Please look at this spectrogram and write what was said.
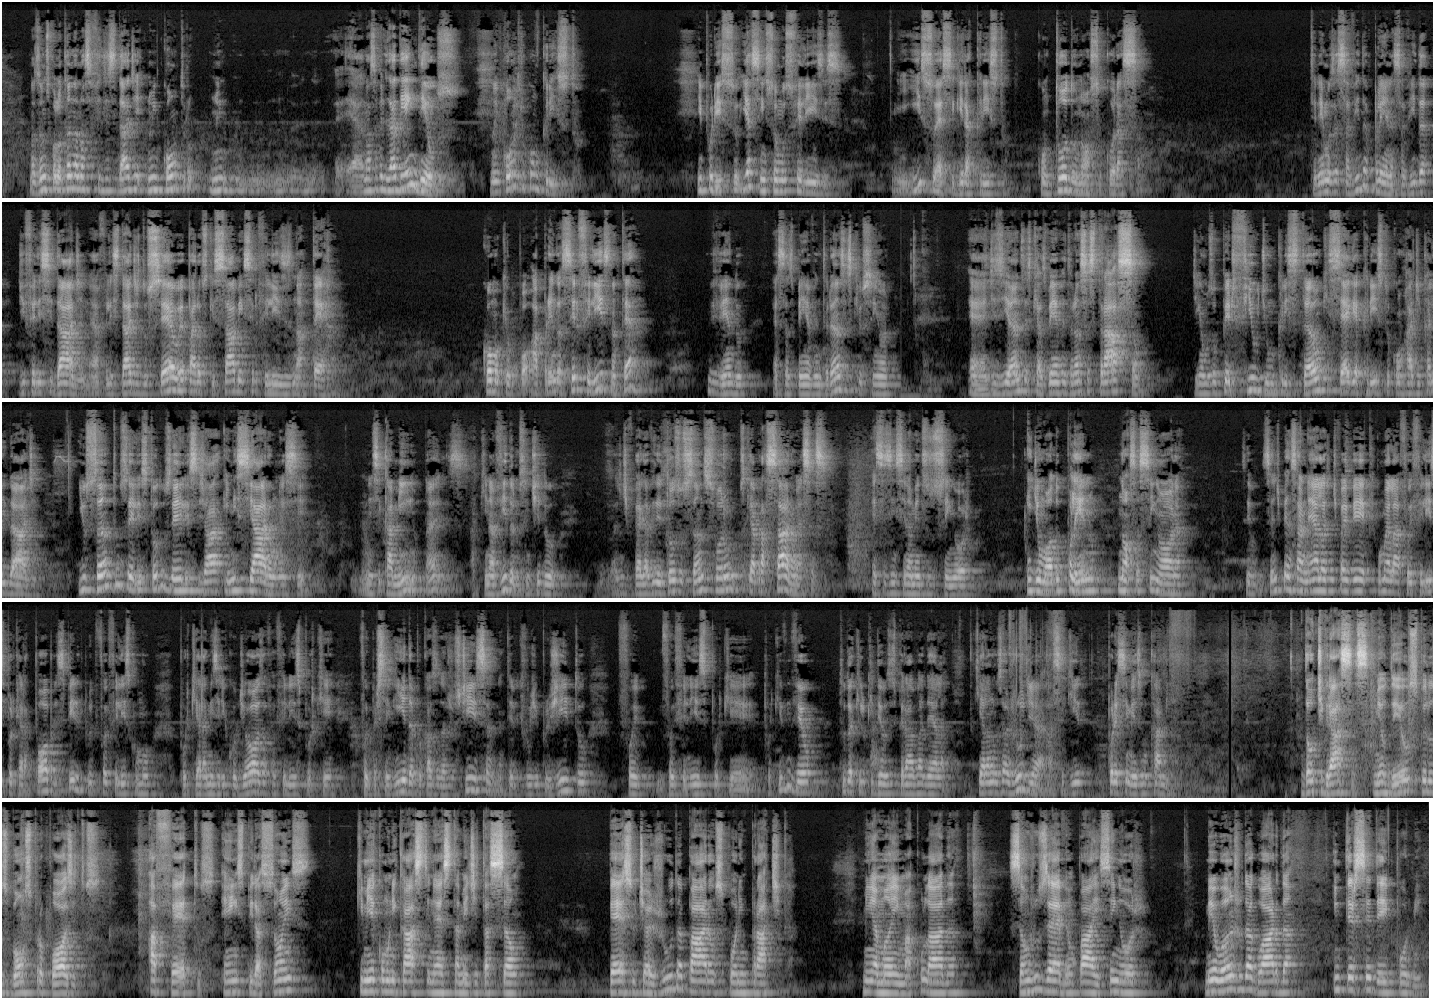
nós vamos colocando a nossa felicidade no encontro, no, é a nossa felicidade em Deus, no encontro com Cristo. E por isso, e assim somos felizes. E isso é seguir a Cristo com todo o nosso coração. Teremos essa vida plena, essa vida de felicidade. Né? A felicidade do céu é para os que sabem ser felizes na terra. Como que eu aprendo a ser feliz na terra? Vivendo essas bem-aventuranças que o Senhor é, dizia antes, que as bem-aventuranças traçam, digamos, o perfil de um cristão que segue a Cristo com radicalidade e os santos, eles todos eles já iniciaram nesse nesse caminho, né? Aqui na vida, no sentido a gente pega a vida de todos os santos, foram os que abraçaram essas esses ensinamentos do Senhor. E de um modo pleno, Nossa Senhora. Se, se a gente pensar nela, a gente vai ver como ela foi feliz porque era pobre de espírito, porque foi feliz como porque era misericordiosa, foi feliz porque foi perseguida por causa da justiça, né? teve que fugir para o Egito, foi, foi feliz porque, porque viveu tudo aquilo que Deus esperava dela. Que ela nos ajude a, seguir por esse mesmo caminho. Dou-te graças, meu Deus, pelos bons propósitos, afetos e inspirações que me comunicaste nesta meditação. Peço-te ajuda para os pôr em prática. Minha Mãe Imaculada, São José, meu Pai, Senhor, meu anjo da guarda, intercedei por mim.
